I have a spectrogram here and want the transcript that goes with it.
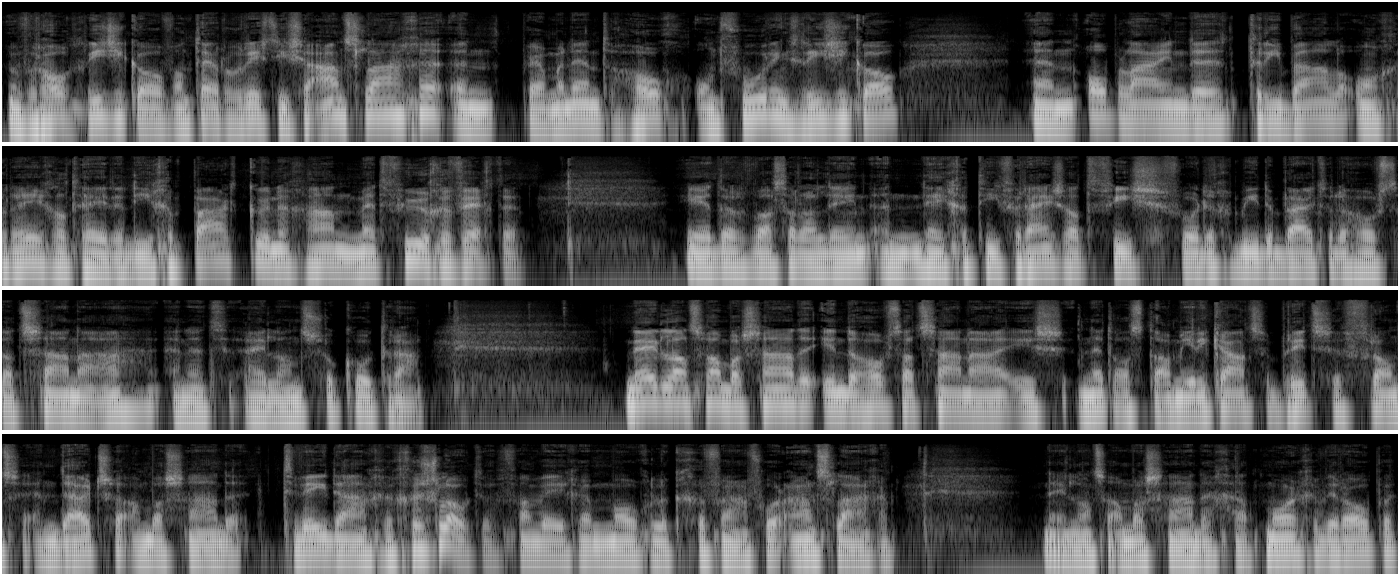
Een verhoogd risico van terroristische aanslagen, een permanent hoog ontvoeringsrisico en oplaaiende tribale ongeregeldheden die gepaard kunnen gaan met vuurgevechten. Eerder was er alleen een negatief reisadvies voor de gebieden buiten de hoofdstad Sanaa en het eiland Socotra. De Nederlandse ambassade in de hoofdstad Sanaa is, net als de Amerikaanse, Britse, Franse en Duitse ambassade, twee dagen gesloten vanwege mogelijk gevaar voor aanslagen. De Nederlandse ambassade gaat morgen weer open.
